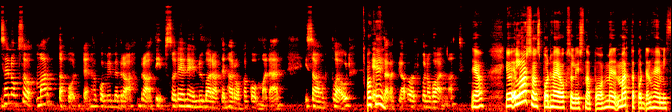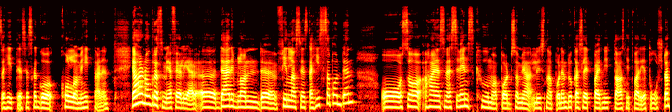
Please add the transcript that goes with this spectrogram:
sen också Marta-podden har kommit med bra, bra tips och den är nu bara att den har råkat komma där i Soundcloud okay. efter att jag har hört på något annat. Ja, jo, Larssons podd har jag också lyssnat på, men Marta-podden har jag missat hittills. Jag ska gå och kolla om jag hittar den. Jag har några som jag följer, uh, däribland uh, finlandssvenska Hissapodden och så har jag en sån här svensk humorpodd som jag lyssnar på. Den brukar släppa ett nytt avsnitt varje torsdag.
